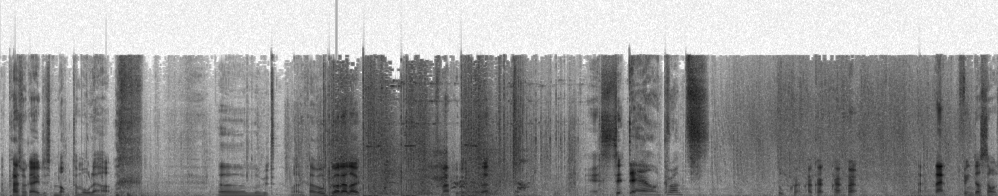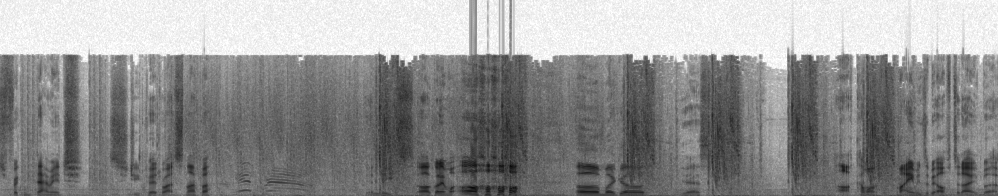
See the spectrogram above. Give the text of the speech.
That plasma grenade just knocked them all out. oh, love it. Right, they come- oh, God, hello. Map a bit more there. Yes, sit down, grunts. Oh, crap, crap, crap, crap, crap. That, that thing does so much freaking damage. Stupid. Right, sniper. The elites. Oh, I got him. Oh, oh my god. Yes. Oh, come on. My aiming's a bit off today, but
